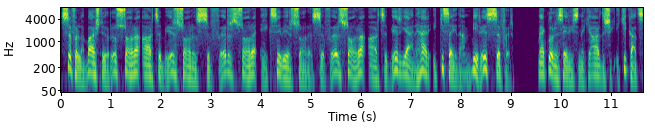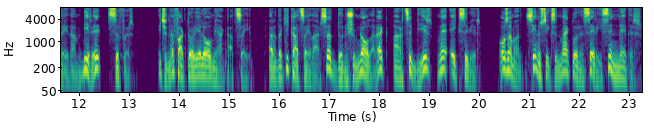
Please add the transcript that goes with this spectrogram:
0 ile başlıyoruz, sonra artı 1, sonra 0, sonra eksi 1, sonra 0, sonra artı 1, yani her iki sayıdan biri 0. Maclaurin serisindeki ardışık iki katsayıdan biri 0. İçinde faktöriyel olmayan katsayı. Aradaki katsayılarsa dönüşümlü olarak artı 1 ve eksi 1. O zaman sinüs x'in Maclaurin serisi nedir?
